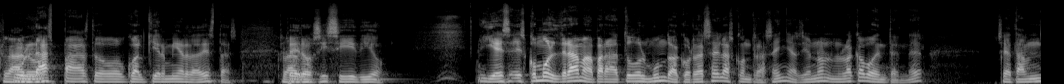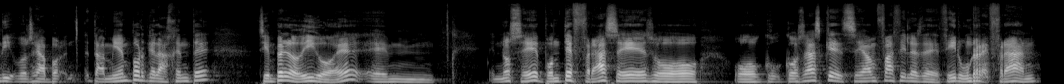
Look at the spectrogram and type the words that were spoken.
Claro. un LastPass o cualquier mierda de estas. Claro. Pero sí, sí, tío. Y es, es como el drama para todo el mundo, acordarse de las contraseñas. Yo no, no lo acabo de entender. O sea, di- o sea por- también porque la gente, siempre lo digo, ¿eh? Em, no sé, ponte frases o, o co- cosas que sean fáciles de decir, un refrán.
